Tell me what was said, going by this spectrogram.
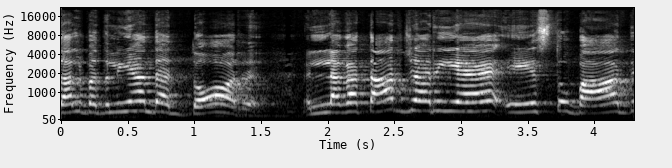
ਦਲ ਬਦਲੀਆਂ ਦਾ ਦੌਰ ਲਗਾਤਾਰ ਜਾਰੀ ਹੈ, ਇਸ ਤੋਂ ਬਾਅਦ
